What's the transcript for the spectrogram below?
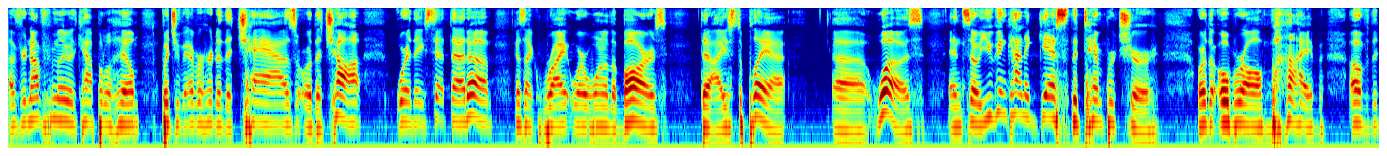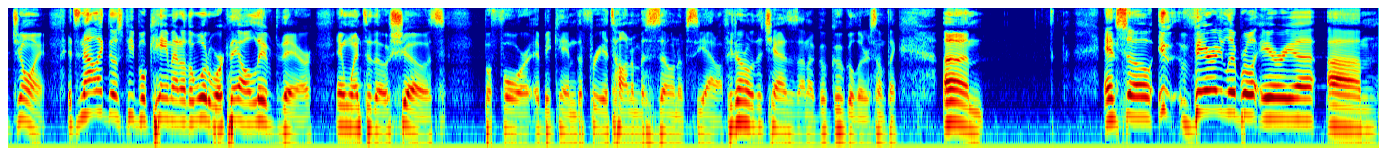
If you're not familiar with Capitol Hill, but you've ever heard of the Chaz or the Cha, where they set that up, is like right where one of the bars that I used to play at uh, was. And so you can kind of guess the temperature or the overall vibe of the joint. It's not like those people came out of the woodwork, they all lived there and went to those shows before it became the free autonomous zone of Seattle. If you don't know what the Chaz is, I don't know, go Google it or something. Um, and so, it, very liberal area, um,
